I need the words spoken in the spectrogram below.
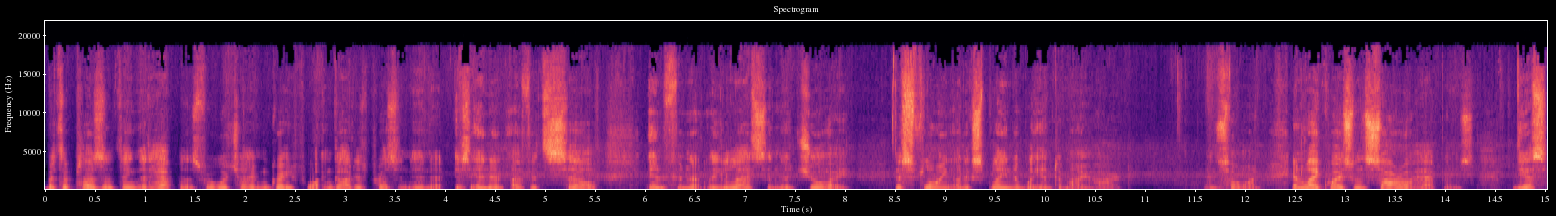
But the pleasant thing that happens for which I am grateful and God is present in it is in and of itself infinitely less than the joy that's flowing unexplainably into my heart, and so on. And likewise, when sorrow happens, yes,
